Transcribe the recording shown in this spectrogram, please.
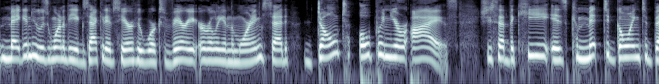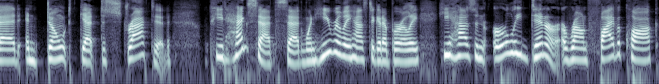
Megan, who is one of the executives here who works very early in the morning, said, Don't open your eyes. She said the key is commit to going to bed and don't get distracted. Pete Hegseth said when he really has to get up early, he has an early dinner around five o'clock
